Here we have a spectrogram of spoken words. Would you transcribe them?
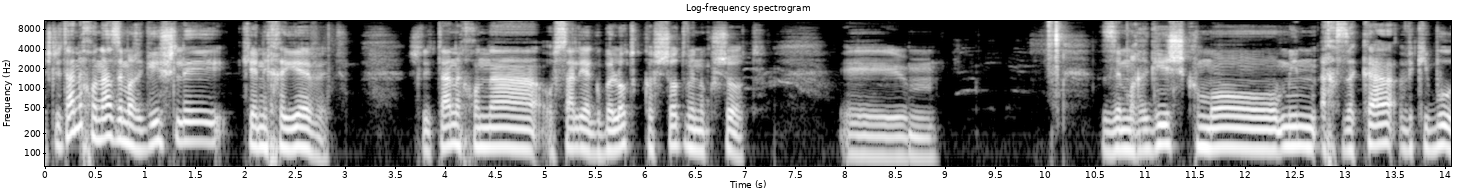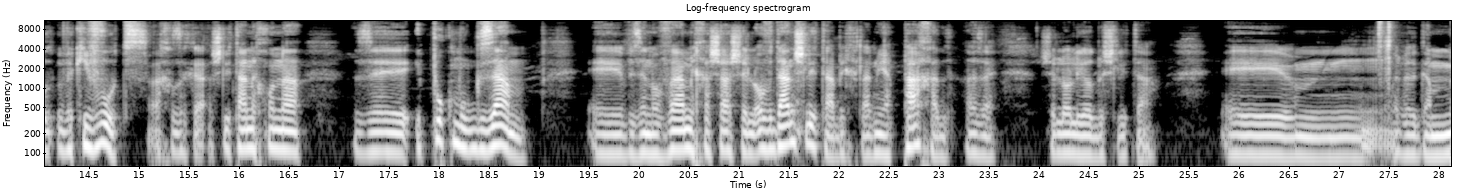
שליטה נכונה זה מרגיש לי כי אני חייבת. שליטה נכונה עושה לי הגבלות קשות ונוקשות. אמ, זה מרגיש כמו מין החזקה וקיבוץ. החזקה, שליטה נכונה זה איפוק מוגזם, אה, וזה נובע מחשש של אובדן שליטה בכלל, מהפחד הזה של לא להיות בשליטה. אמ, וגם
